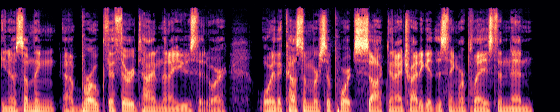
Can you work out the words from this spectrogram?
you know, something uh, broke the third time that I used it or, or the customer support sucked and I tried to get this thing replaced and then,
